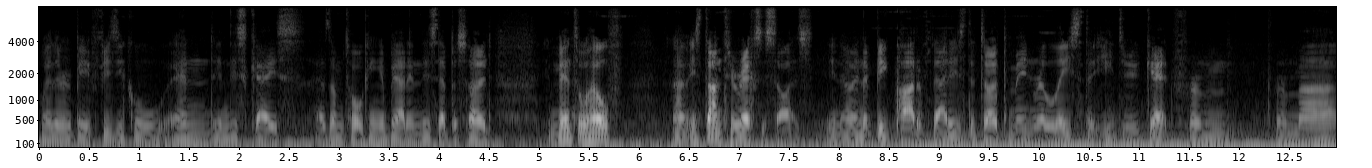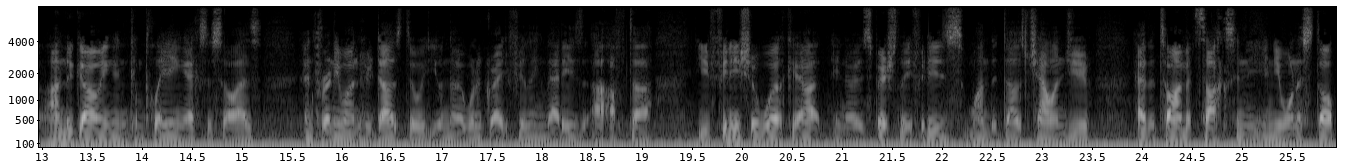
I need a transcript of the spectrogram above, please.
whether it be physical and in this case, as I'm talking about in this episode, mental health, uh, is done through exercise. You know, and a big part of that is the dopamine release that you do get from from uh, undergoing and completing exercise. And for anyone who does do it, you'll know what a great feeling that is after you finish a workout. You know, especially if it is one that does challenge you at the time it sucks and you, and you want to stop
